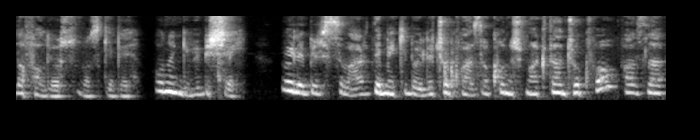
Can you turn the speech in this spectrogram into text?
laf alıyorsunuz gibi. Onun gibi bir şey. Öyle birisi var. Demek ki böyle çok fazla konuşmaktan, çok fa- fazla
